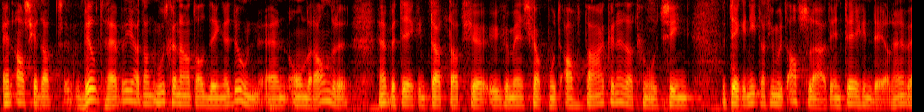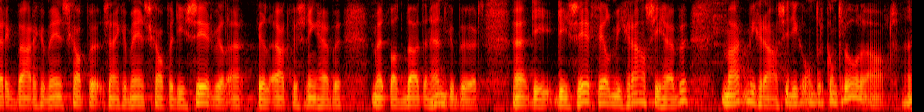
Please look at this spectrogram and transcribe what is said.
En als je dat wilt hebben, ja, dan moet je een aantal dingen doen. En onder andere hè, betekent dat dat je je gemeenschap moet afbakenen, dat je moet zien, betekent niet dat je moet afsluiten, integendeel. Hè. Werkbare gemeenschappen zijn gemeenschappen die zeer veel, veel uitwisseling hebben met wat buiten hen gebeurt. Hè, die, die zeer veel migratie hebben, maar migratie die je onder controle houdt. Hè.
